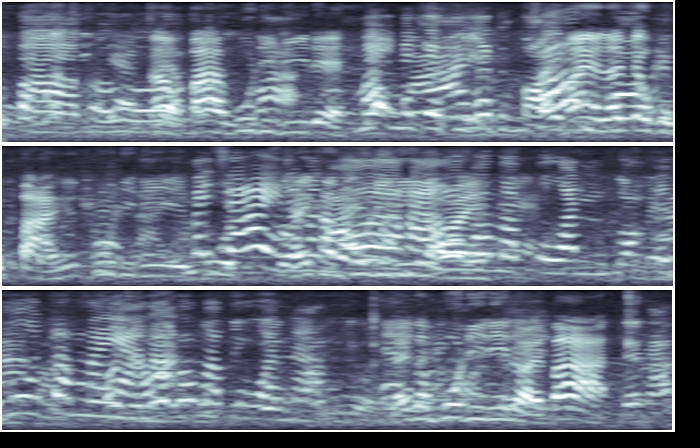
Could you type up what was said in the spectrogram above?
องป่าเธอเอาป้าพูดดีๆเด็ไม่มันจะเสียถึงช่องไม่แล้วจะหุบปากให้พูดดีๆไม่พูดใช่ใช้คำพูดดีๆหน่อยก็มาป่วนไปพูดทำไมอะเขาก็มาป่วนอะใช้คำพูดดีๆหน่อยป้านะครับ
